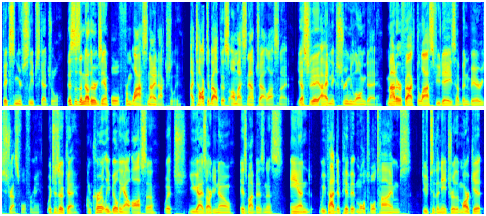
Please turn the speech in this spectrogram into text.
fixing your sleep schedule. This is another example from last night, actually. I talked about this on my Snapchat last night. Yesterday, I had an extremely long day. Matter of fact, the last few days have been very stressful for me, which is okay. I'm currently building out ASA, which you guys already know is my business. And we've had to pivot multiple times due to the nature of the market,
